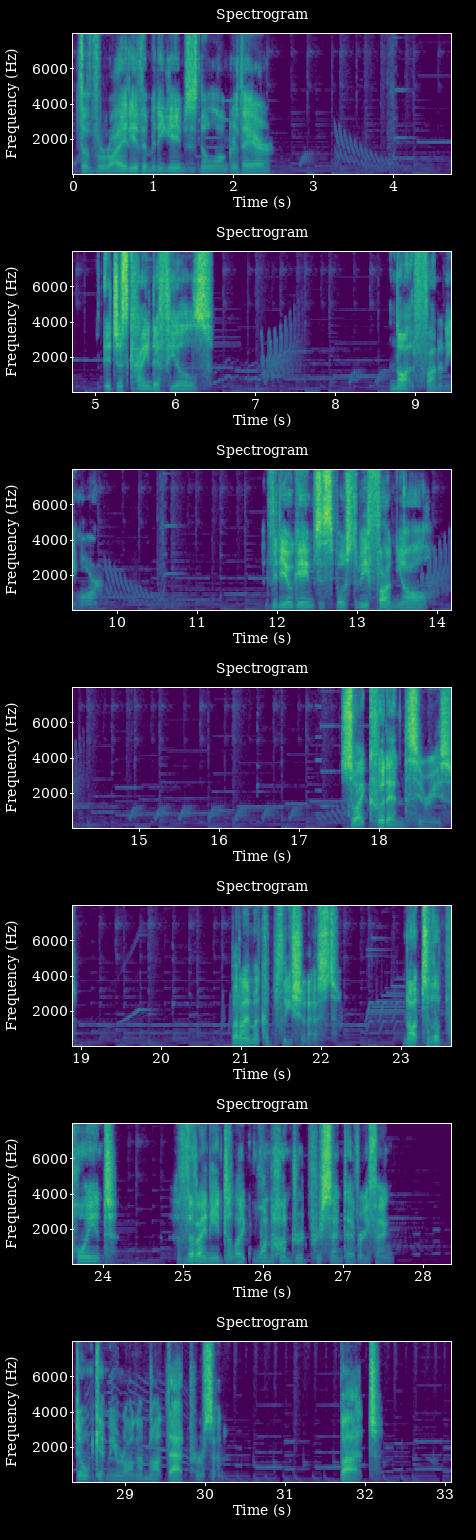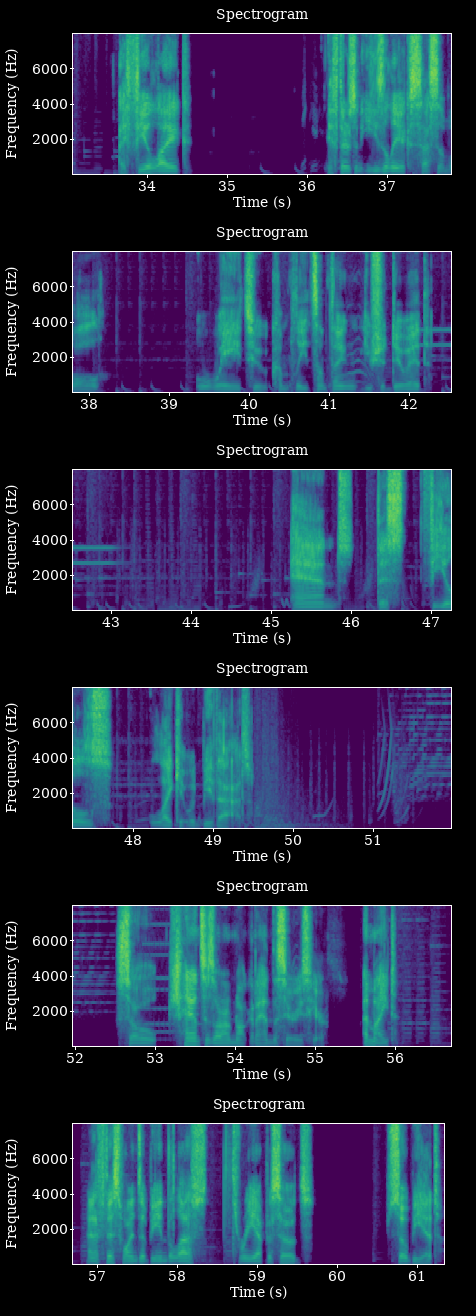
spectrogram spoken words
The variety of the minigames is no longer there. It just kind of feels not fun anymore. Video games is supposed to be fun, y'all. So I could end the series. But I'm a completionist. Not to the point that I need to like 100% everything. Don't get me wrong, I'm not that person. But I feel like if there's an easily accessible way to complete something, you should do it. And this feels like it would be that. So chances are I'm not going to end the series here. I might. And if this winds up being the last three episodes, so be it.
